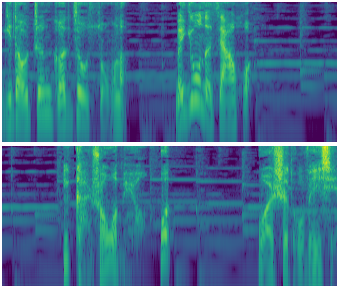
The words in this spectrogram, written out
一到真格的就怂了，没用的家伙。你敢说我没用？我，我试图威胁，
